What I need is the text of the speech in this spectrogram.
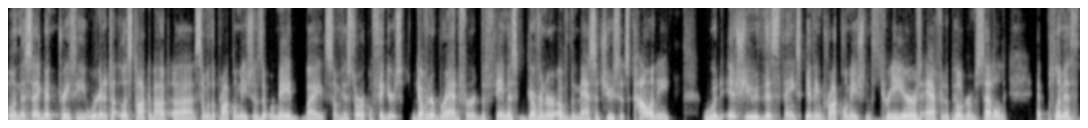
Well, in this segment, Tracy, we're going to let's talk about uh, some of the proclamations that were made by some historical figures. Governor Bradford, the famous governor of the Massachusetts colony, would issue this Thanksgiving proclamation three years after the Pilgrims settled at Plymouth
